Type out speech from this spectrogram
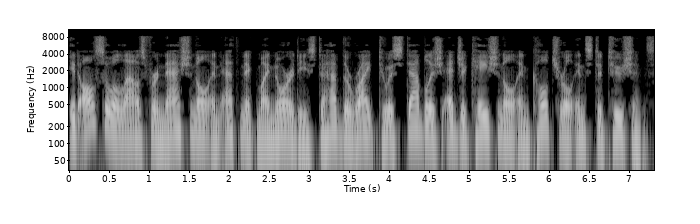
It also allows for national and ethnic minorities to have the right to establish educational and cultural institutions,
